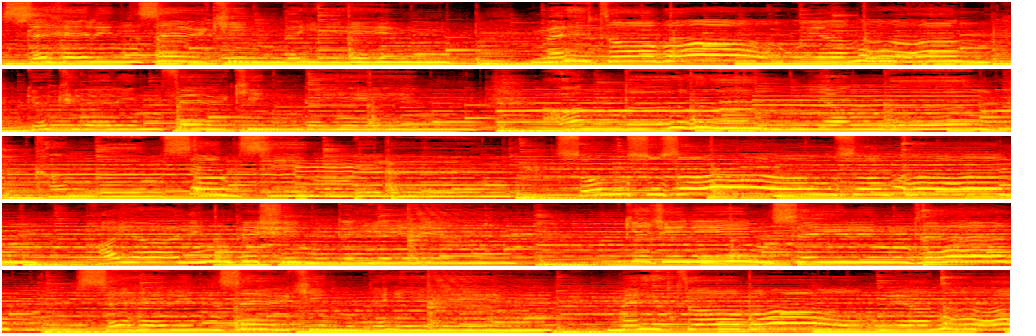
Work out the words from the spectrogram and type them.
seherin zevkindeyim. Mehtaba peşindeyim. Gecenin seyrinde seherin zevkindeyim. Mehtaba uyanan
